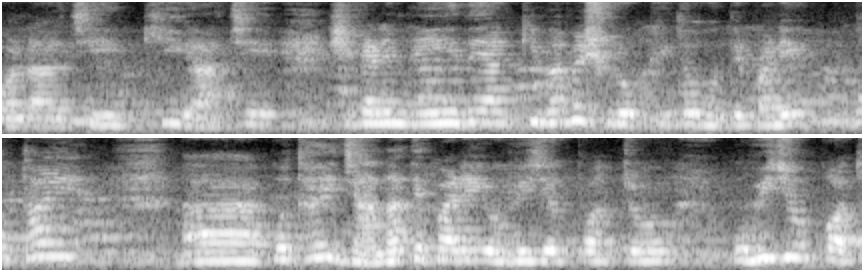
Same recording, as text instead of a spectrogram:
বলা আছে, কি আছে, সেখানে মেয়েদের কীভাবে সুরক্ষিত হতে পারে, কোথায় কোথায় জানাতে পারে অভিযোগপত্র, অভিযোগ কত,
